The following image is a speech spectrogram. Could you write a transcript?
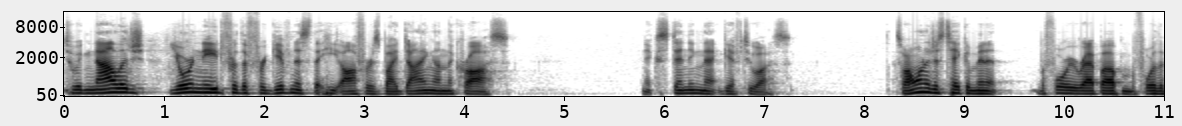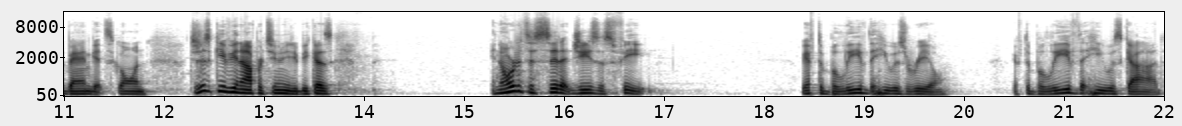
To acknowledge your need for the forgiveness that He offers by dying on the cross and extending that gift to us. So I want to just take a minute before we wrap up and before the band gets going to just give you an opportunity because in order to sit at Jesus' feet, we have to believe that he was real. We have to believe that he was God.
